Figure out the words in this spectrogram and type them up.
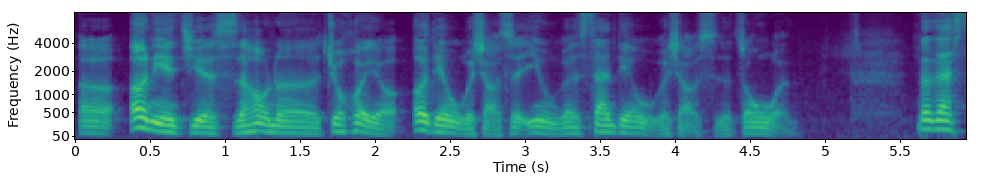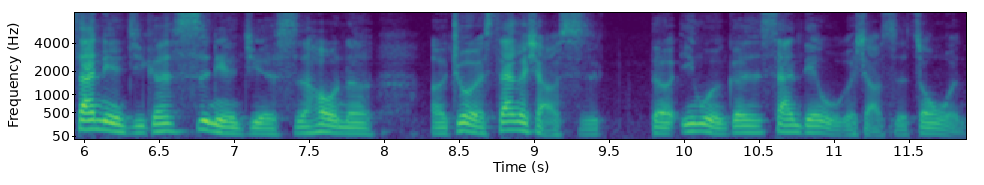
呃二年级的时候呢，就会有二点五个小时的英文跟三点五个小时的中文。那在三年级跟四年级的时候呢，呃就有三个小时的英文跟三点五个小时的中文。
